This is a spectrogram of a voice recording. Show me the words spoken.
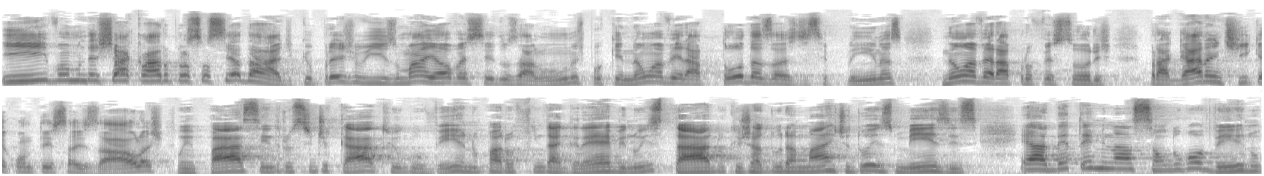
E vamos deixar claro para a sociedade que o prejuízo maior vai ser dos alunos, porque não haverá todas as disciplinas, não haverá professores para garantir que aconteça as aulas. O impasse entre o sindicato e o governo para o fim da greve no Estado, que já dura mais de dois meses, é a determinação do governo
